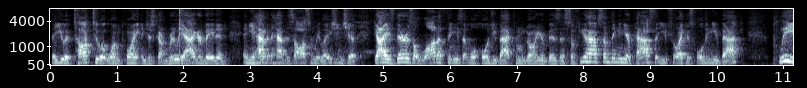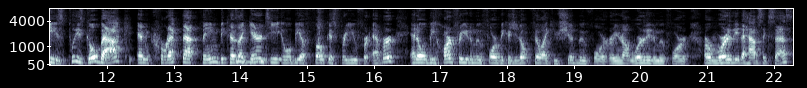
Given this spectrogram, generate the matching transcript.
that you had talked to at one point and just got really aggravated, and you haven't had this awesome relationship. Guys, there is a lot of things that will hold you back from growing your business. So if you have something in your past that you feel like is holding you back. Please, please go back and correct that thing because I guarantee it will be a focus for you forever and it will be hard for you to move forward because you don't feel like you should move forward or you're not worthy to move forward or worthy to have success.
